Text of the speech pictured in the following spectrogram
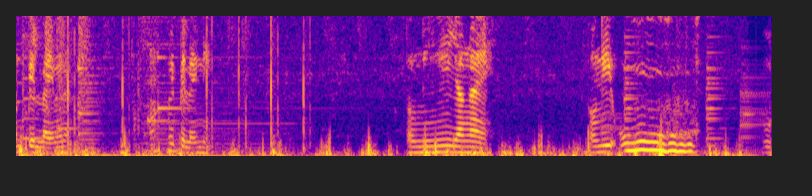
มันเป็นไรไหมนี่ยอ๋อไม่เป็นไรนี่ ตรงนี้ยังไง ตรงนี้อู้หูอู้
